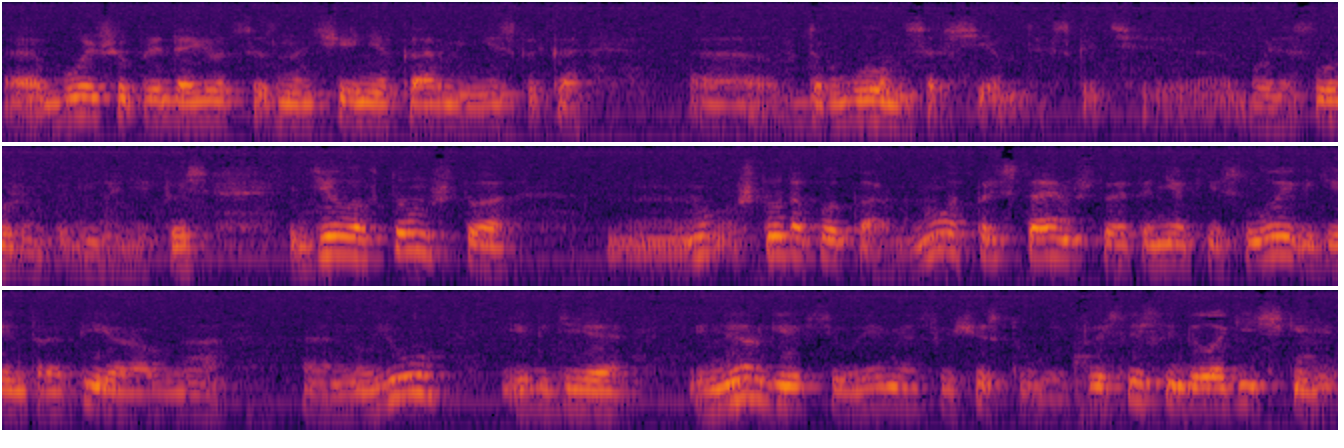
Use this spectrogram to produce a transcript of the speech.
э, больше придается значение карме несколько в другом совсем, так сказать, более сложном понимании. То есть дело в том, что ну, что такое карма? Ну вот представим, что это некий слой, где энтропия равна нулю и где энергия все время существует. То есть если биологический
